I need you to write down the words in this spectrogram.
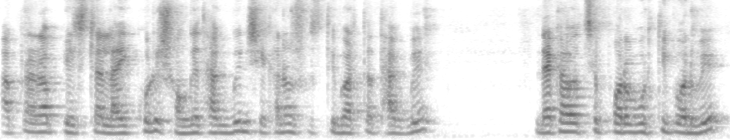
আপনারা পেজটা লাইক করে সঙ্গে থাকবেন, সেখানেও স্বস্তি বার্তা থাকবে। দেখা হচ্ছে পরবর্তী পর্বে।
